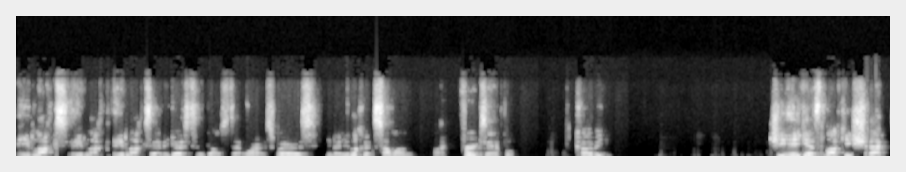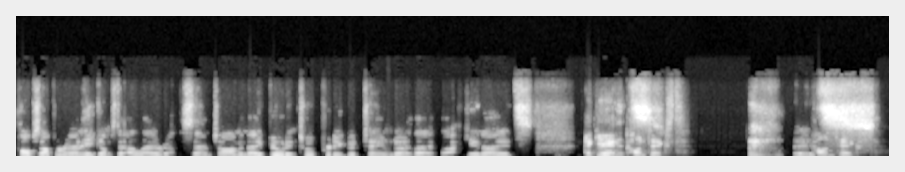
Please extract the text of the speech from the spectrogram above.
he lucks he luck he lucks out. He goes to the Golden State Warriors. Whereas you know you look at someone like for example Kobe. Gee, he gets lucky. Shaq pops up around. He comes to LA around the same time, and they build into a pretty good team, don't they? Like you know, it's Again, It's- context. it's, Context.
